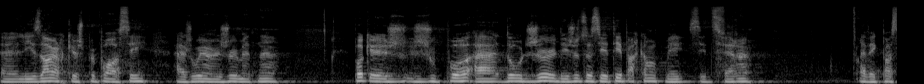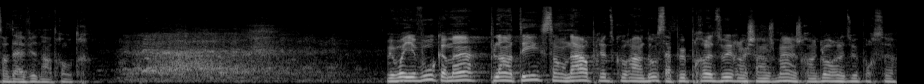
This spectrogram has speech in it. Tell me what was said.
les heures que je peux passer à jouer à un jeu maintenant. Pas que je ne joue pas à d'autres jeux, des jeux de société par contre, mais c'est différent avec Pasteur David, entre autres. Mais voyez-vous comment planter son arbre près du courant d'eau, ça peut produire un changement. Je rends gloire à Dieu pour ça.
